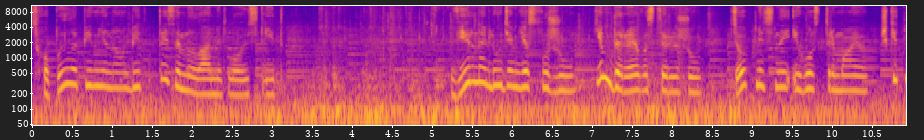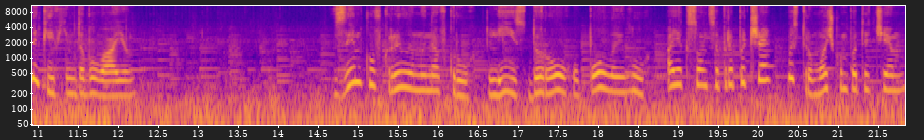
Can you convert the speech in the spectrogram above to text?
схопила півня на обід та й замила мітлою слід. Вірно людям я служу, їм дерева стережу, дзьоб міцний і гострий маю, шкітників їм добуваю. Взимку вкрили ми навкруг ліс, дорогу, поле й луг, а як сонце припече, ми струмочком потечем.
